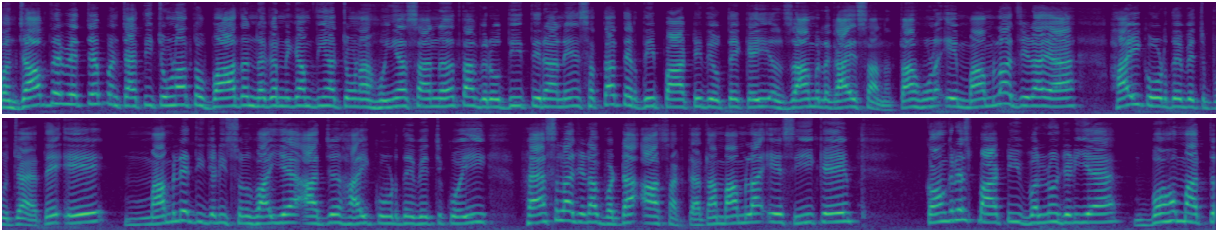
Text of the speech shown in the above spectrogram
ਪੰਜਾਬ ਦੇ ਵਿੱਚ ਪੰਚਾਇਤੀ ਚੋਣਾਂ ਤੋਂ ਬਾਅਦ ਨਗਰ ਨਿਗਮ ਦੀਆਂ ਚੋਣਾਂ ਹੋਈਆਂ ਸਨ, ਤਾਂ ਵਿਰੋਧੀ ਧਿਰਾਂ ਨੇ ਸੱਤਾ ਧਿਰ ਦੀ ਪਾਰਟੀ ਦੇ ਉੱਤੇ ਕਈ ਇਲਜ਼ਾਮ ਲਗਾਏ ਸਨ। ਤਾਂ ਹੁਣ ਇਹ ਮਾਮਲਾ ਜਿਹੜਾ ਆ, ਹਾਈ ਕੋਰਟ ਦੇ ਵਿੱਚ ਪੁੱਜਾ ਹੈ ਤੇ ਇਹ ਮਾਮਲੇ ਦੀ ਜਿਹੜੀ ਸੁਣਵਾਈ ਹੈ, ਅੱਜ ਹਾਈ ਕੋਰਟ ਦੇ ਵਿੱਚ ਕੋਈ ਫੈਸਲਾ ਜਿਹੜਾ ਵੱਡਾ ਆ ਸਕਦਾ। ਤਾਂ ਮਾਮਲਾ ਇਹ ਸੀ ਕਿ ਕਾਂਗਰਸ ਪਾਰਟੀ ਵੱਲੋਂ ਜਿਹੜੀ ਹੈ, ਬਹੁਮਤ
